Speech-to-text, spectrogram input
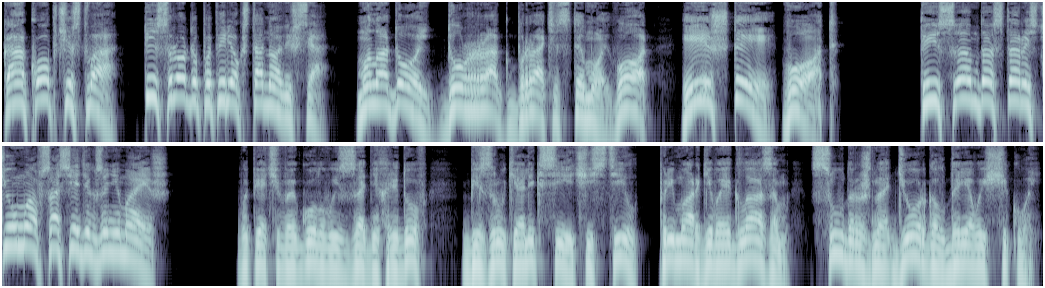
Как общество, ты сроду поперек становишься! Молодой, дурак, братец ты мой, вот! Ишь ты, вот!» «Ты сам до старости ума в соседях занимаешь!» Выпячивая голову из задних рядов, безрукий Алексей чистил, примаргивая глазом, судорожно дергал дырявой щекой.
